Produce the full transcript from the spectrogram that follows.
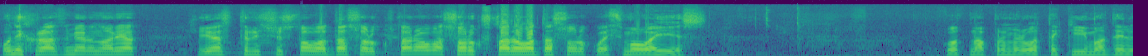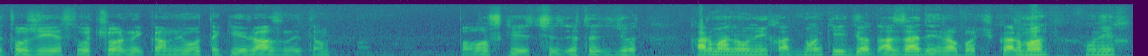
У них размер наряд есть 36 до 42, 42 до 48 есть. Вот, например, вот такие модели тоже есть. Вот черные камни, вот такие разные там полоски это идет. Карман у них от банки идет, а сзади рабочий карман у них.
